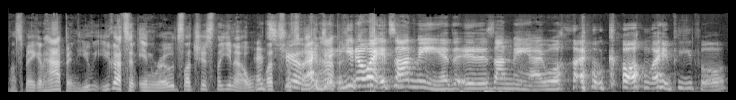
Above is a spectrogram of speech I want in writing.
Let's make it happen. You you got some inroads. Let's just you know. It's let's, true. Let's make I it ju- you know what? It's on me. It, it is on me. I will. I will call my people.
